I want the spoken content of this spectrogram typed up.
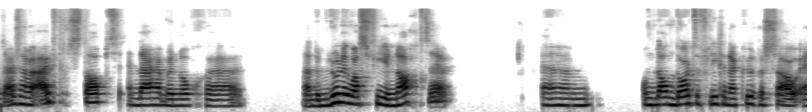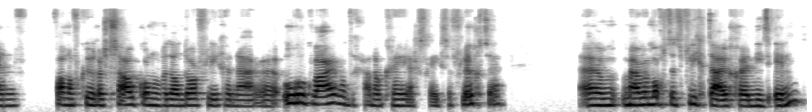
daar zijn we uitgestapt en daar hebben we nog nou, de bedoeling was vier nachten. Um, om dan door te vliegen naar Curaçao. En vanaf Curaçao konden we dan doorvliegen naar uh, Uruguay. Want er gaan ook geen rechtstreekse vluchten. Um, maar we mochten het vliegtuig uh, niet in.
